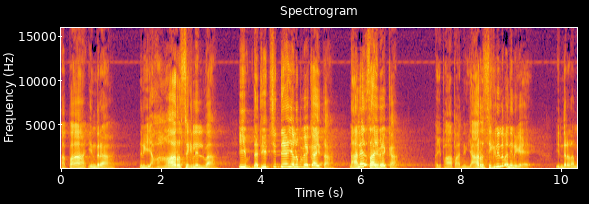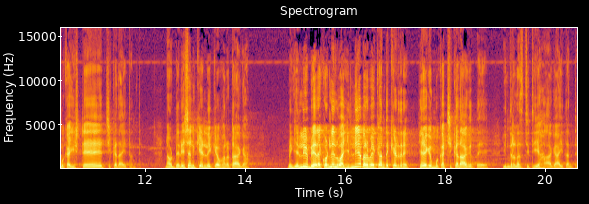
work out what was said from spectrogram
ಅಪ್ಪ ಇಂದ್ರ ನಿನಗೆ ಯಾರು ಸಿಗಲಿಲ್ವಾ? ಈ ದದೀಚಿದ್ದೇ ಎಲುಬಬೇಕಾಯ್ತಾ? ನಾನೇ ಸಾಯ್ಬೇಕಾ? ಅಯ್ಯ ಪಾಪ ನೀವು ಯಾರೂ ಸಿಗಲಿಲ್ವ ನಿನಗೆ? ಇಂದ್ರನ ಮುಖ ಇಷ್ಟೇ ಚಿಕ್ಕದಾಯ್ತಂತೆ. ನಾವು ಡೊನೇಷನ್ ಕೇಳಲಿಕ್ಕೆ ಹೊರಟಾಗ ನಿಮಗೆ ಎಲ್ಲಿಯೂ ಬೇರೆ ಕೊಡಲಿಲ್ವಾ? ಇಲ್ಲಿಯೇ ಬರಬೇಕಂತ ಕೇಳಿದ್ರೆ, ಹೇಗೆ ಮುಖ ಚಿಕ್ಕದಾಗುತ್ತೆ? ಇಂದ್ರನ ಸ್ಥಿತಿ ಹಾಗಾಯ್ತಂತೆ.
